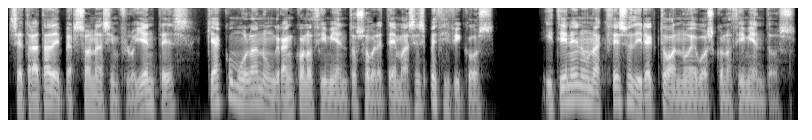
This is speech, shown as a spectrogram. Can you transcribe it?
se trata de personas influyentes que acumulan un gran conocimiento sobre temas específicos y tienen un acceso directo a nuevos conocimientos.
